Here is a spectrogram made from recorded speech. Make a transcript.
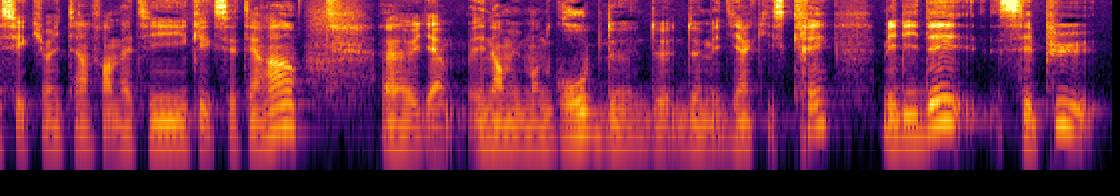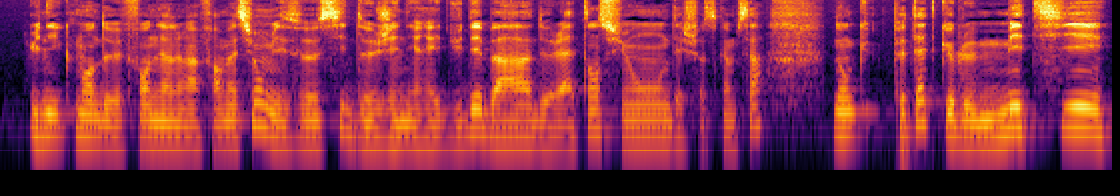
sécurité informatique, etc. il y a énormément de groupes de, médias qui se créent. Mais l'idée, c'est plus uniquement de fournir de l'information, mais aussi de générer du débat, de l'attention, des choses comme ça. Donc peut-être que le métier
